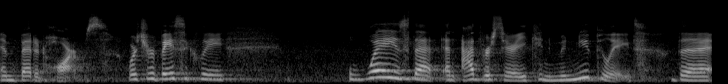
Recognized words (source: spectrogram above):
embedded harms, which are basically ways that an adversary can manipulate the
